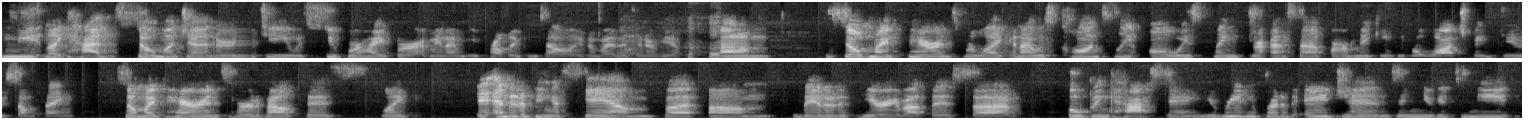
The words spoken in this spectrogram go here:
need like had so much energy, was super hyper. I mean, I, you probably can tell even by this interview. Um, so my parents were like, and I was constantly always playing dress up or making people watch me do something. So my parents heard about this, like it ended up being a scam, but um, they ended up hearing about this uh, open casting. You read in front of agents and you get to meet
